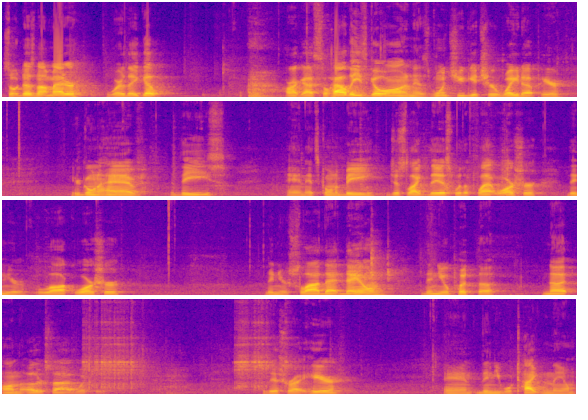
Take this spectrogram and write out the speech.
so it does not matter where they go. All right, guys, so how these go on is once you get your weight up here, you're going to have these, and it's going to be just like this with a flat washer, then your lock washer, Then you'll slide that down. Then you'll put the nut on the other side, which is this right here. And then you will tighten them.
